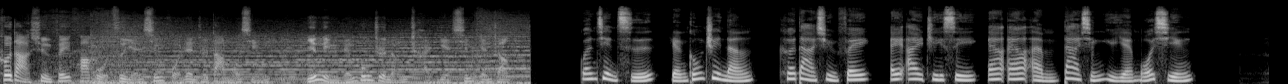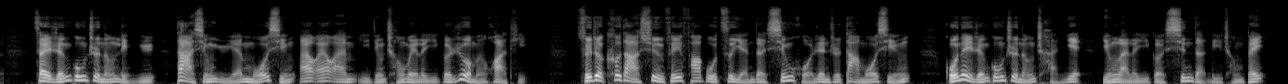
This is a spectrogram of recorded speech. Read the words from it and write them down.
科大讯飞发布自研星火认知大模型，引领人工智能产业新篇章。关键词：人工智能。科大讯飞 AIGC LLM 大型语言模型。在人工智能领域，大型语言模型 LLM 已经成为了一个热门话题。随着科大讯飞发布自研的星火认知大模型，国内人工智能产业迎来了一个新的里程碑。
